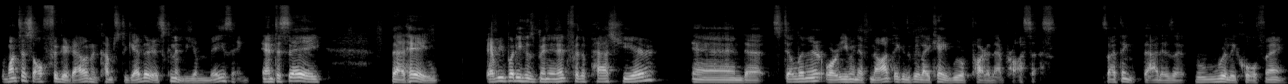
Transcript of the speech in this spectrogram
Once it's all figured out and comes together, it's going to be amazing. And to say that, hey, everybody who's been in it for the past year and uh, still in it, or even if not, they can be like, hey, we were part of that process. So I think that is a really cool thing.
